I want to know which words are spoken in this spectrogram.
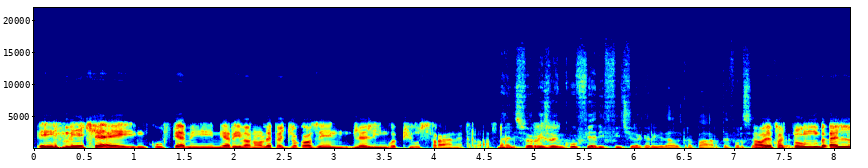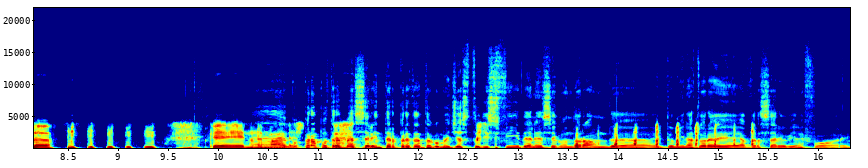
e invece in cuffia mi, mi, arrivano le peggio cose in le lingue più strane, tra l'altro. Beh, il sorriso in cuffia è difficile che arrivi dall'altra parte, forse. No, io faccio un bel. che non eh, è male. Però potrebbe essere interpretato come gesto di sfida e nel secondo round eh, il dominatore avversario viene fuori.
